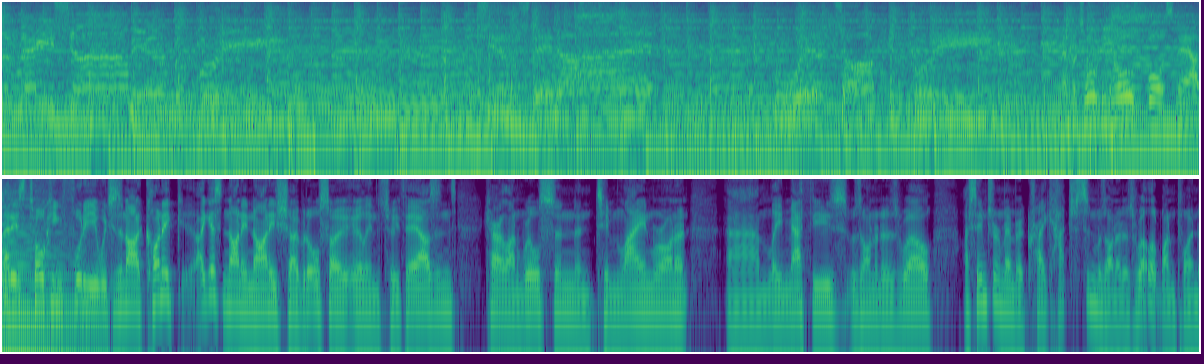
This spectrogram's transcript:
the nation in the. Tuesday night, we're talking footy. And we're talking all sports now. That is Talking Footy, which is an iconic, I guess, 1990s show, but also early in the 2000s. Caroline Wilson and Tim Lane were on it. Um, Leigh Matthews was on it as well. I seem to remember Craig Hutchison was on it as well at one point,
